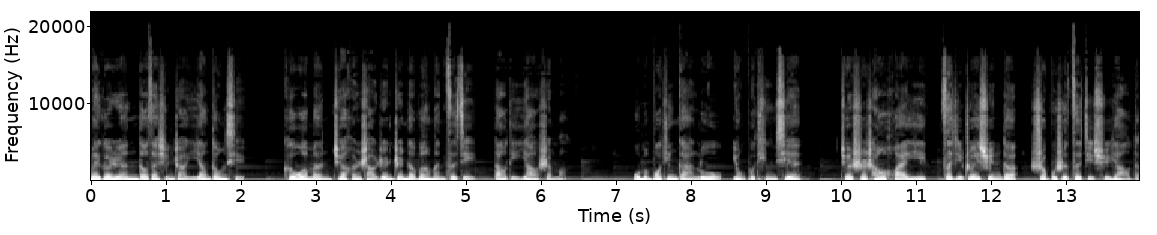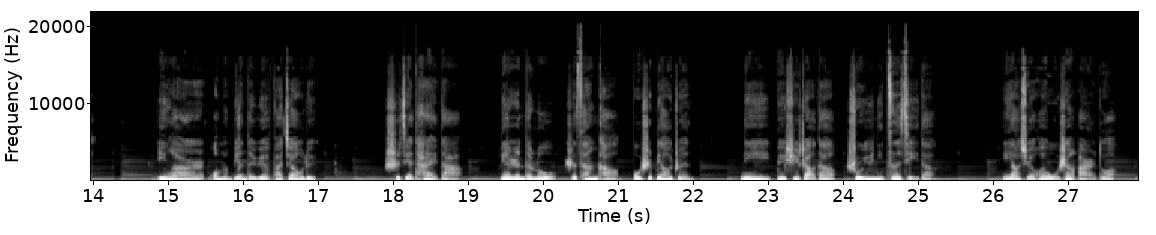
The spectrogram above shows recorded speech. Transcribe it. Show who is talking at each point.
Speaker 1: 每个人都在寻找一样东西，可我们却很少认真的问问自己到底要什么。我们不停赶路，永不停歇，却时常怀疑自己追寻的是不是自己需要的，因而我们变得越发焦虑。世界太大，别人的路是参考，不是标准。你必须找到属于你自己的。你要学会捂上耳朵，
